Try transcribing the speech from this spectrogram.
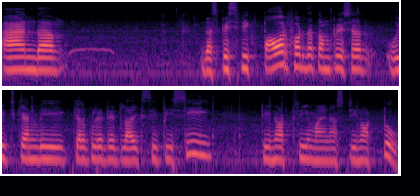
and um, the specific power for the compressor which can be calculated like CPC T naught 3 minus T naught 2.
